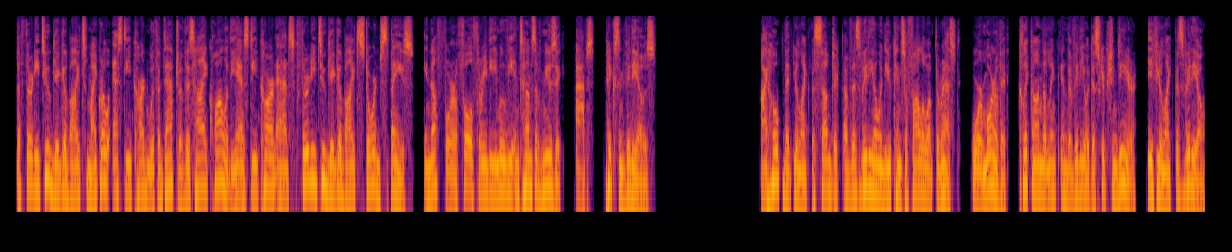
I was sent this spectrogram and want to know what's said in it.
The 32 GB micro SD card with adapter This high-quality SD card adds 32 GB storage space, enough for a full 3D movie and tons of music, apps, pics and videos. I hope that you like the subject of this video and you can so follow up the rest or more of it, click on the link in the video description dear, if you like this video,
